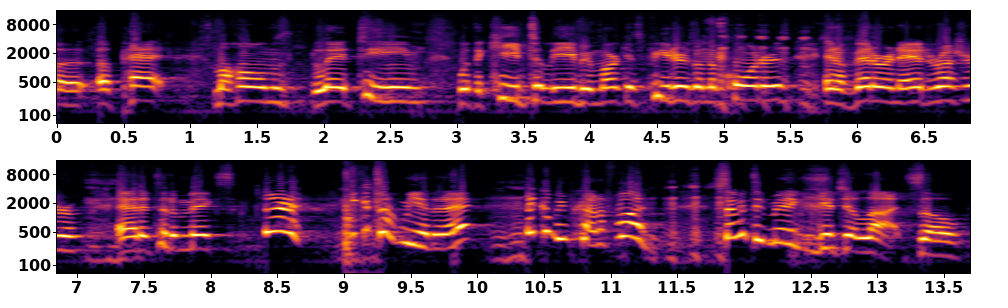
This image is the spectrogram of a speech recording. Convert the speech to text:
a, a Pat Mahomes led team with Aqib Talib and Marcus Peters on the corners and a veteran edge rusher added to the mix? Yeah, you can talk me into that. It could be kind of fun. 17 million can get you a lot. So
